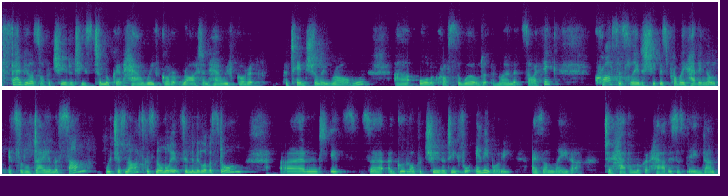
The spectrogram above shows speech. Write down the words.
fabulous opportunities to look at how we've got it right and how we've got it potentially wrong uh, all across the world at the moment. So I think crisis leadership is probably having a, its little day in the sun, which is nice because normally it's in the middle of a storm. And it's, it's a, a good opportunity for anybody as a leader to have a look at how this is being done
